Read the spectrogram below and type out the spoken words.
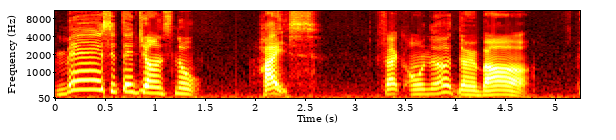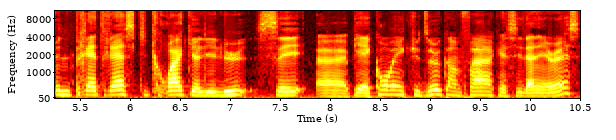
mais peut-être Jon Snow. Heiss. Fait qu'on a d'un bord une prêtresse qui croit que l'élu, c'est. euh, puis elle est convaincue dur comme fer que c'est Daenerys.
